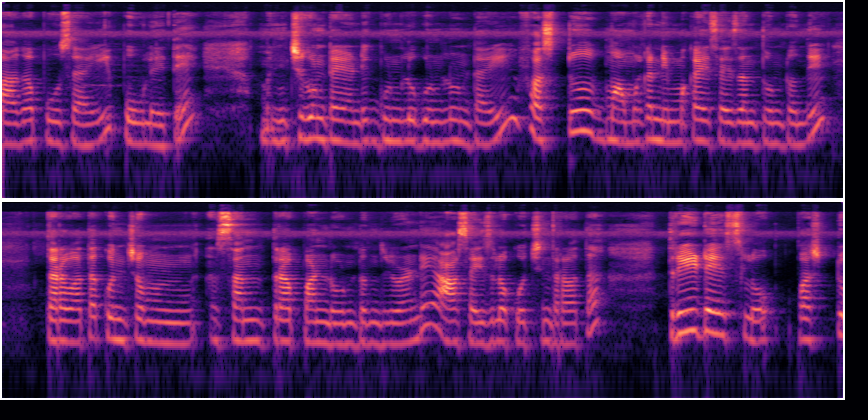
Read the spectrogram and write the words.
బాగా పూసాయి పూలైతే. మంచిగా ఉంటాయండి. గుండ్లు గుండ్లు ఉంటాయి. ఫస్ట్ మామూలుగా నిమ్మకాయ సైజ్ అంత ఉంటుంది. తర్వాత కొంచెం సంత్ర పండు ఉంటుంది చూడండి. ఆ సైజులోకి వచ్చిన తర్వాత త్రీ డేస్లో ఫస్ట్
